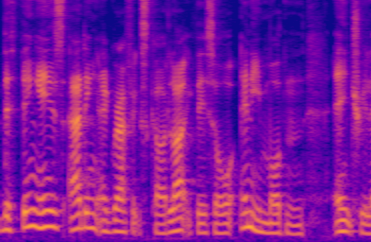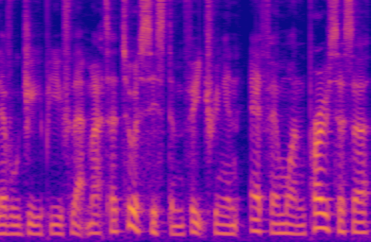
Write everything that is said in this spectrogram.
The thing is, adding a graphics card like this or any modern entry level GPU for that matter to a system featuring an FM1 processor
